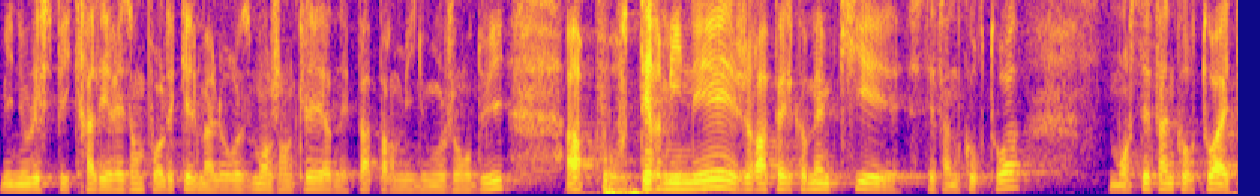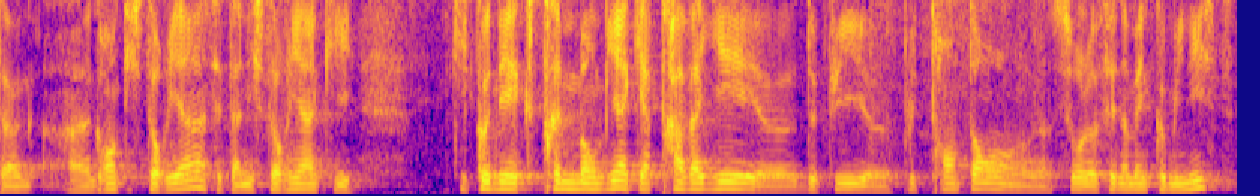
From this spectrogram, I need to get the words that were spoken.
mais il nous l'expliquera les raisons pour lesquelles malheureusement Jean Clair n'est pas parmi nous aujourd'hui. Alors pour terminer, je rappelle quand même qui est Stéphane Courtois. Bon, Stéphane Courtois est un, un grand historien, c'est un historien qui, qui connaît extrêmement bien, qui a travaillé depuis plus de 30 ans sur le phénomène communiste.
